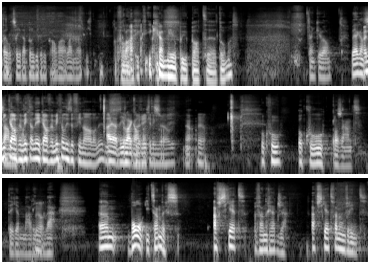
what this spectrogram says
Dat wil zeggen dat Brugge er ook al eh, lang uit ligt. Voilà, ik, ik ga mee op uw pad, eh, Thomas. Dank je wel. Wij gaan Maar niet samen KV Mechelen. Nee, KV Mechelen is de finale. Hè? Dus Ah ja, die lag al rekening mee houden. Ja. Ja. Ook goed. Ook goed, plezant tegen Mali. Ja. Ehm, bon, iets anders. Afscheid van Raja. Afscheid van een vriend.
